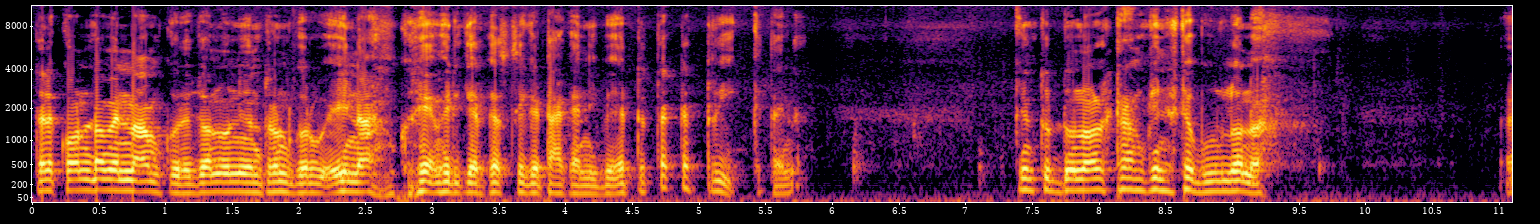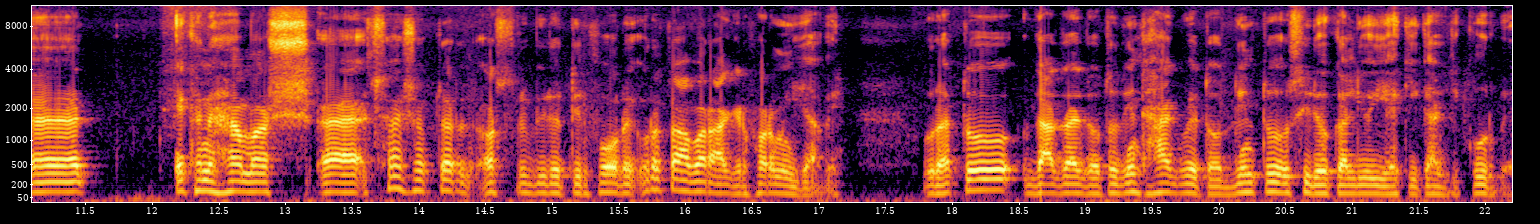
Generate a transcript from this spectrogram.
তাহলে কন্ডমের নাম করে, জন্ম নিয়ন্ত্রণ করব, এই নাম করে আমেরিকার কাছ থেকে টাকা নিবে, এটা তো একটা ট্রিক তাই না? কিন্তু ডোনাল্ড ট্রাম্প জিনিসটা বুঝলো না। এখানে হামাস ছয় সপ্তাহের অস্ত্রবিরতির পরে, ওরা তো আবার আগের ফর্মেই যাবে। ওরা তো গাজায় যতদিন থাকবে, ততদিন তো চিরকালই ওই একই কাজই করবে।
